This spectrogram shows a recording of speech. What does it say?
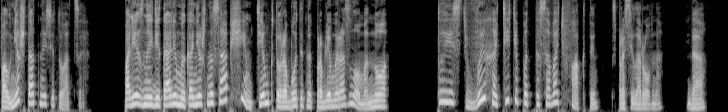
Вполне штатная ситуация. Полезные детали мы, конечно, сообщим тем, кто работает над проблемой разлома, но... — То есть вы хотите подтасовать факты? — спросила ровно. — Да.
